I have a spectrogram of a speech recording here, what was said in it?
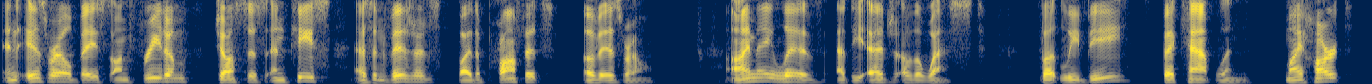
an Israel based on freedom, justice, and peace as envisioned by the prophets of Israel. I may live at the edge of the West, but Libi be Kaplan, my heart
